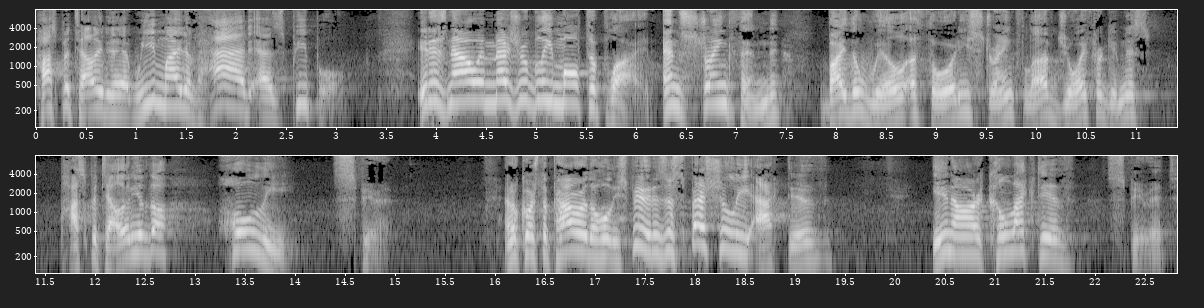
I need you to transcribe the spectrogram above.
hospitality that we might have had as people, it is now immeasurably multiplied and strengthened by the will, authority, strength, love, joy, forgiveness, hospitality of the Holy Spirit. And of course, the power of the Holy Spirit is especially active in our collective spirit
